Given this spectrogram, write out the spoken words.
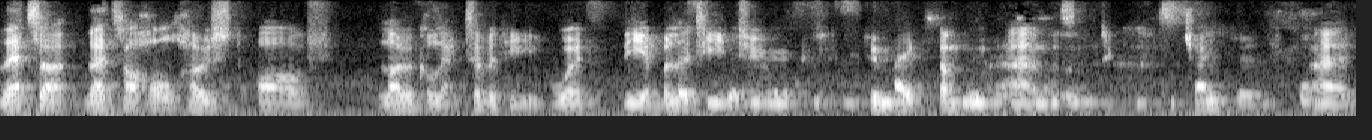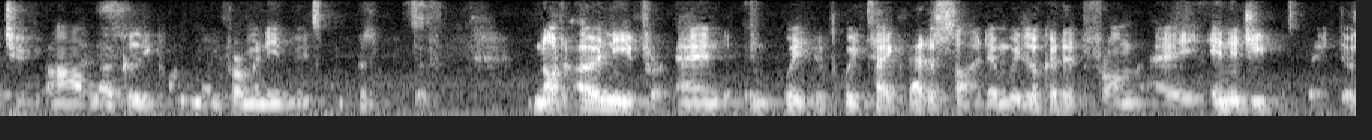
that's a that's a whole host of local activity with the ability to to make some, um, changes uh, to our local economy from an investment perspective. not only for, and we, if we take that aside and we look at it from a energy perspective,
